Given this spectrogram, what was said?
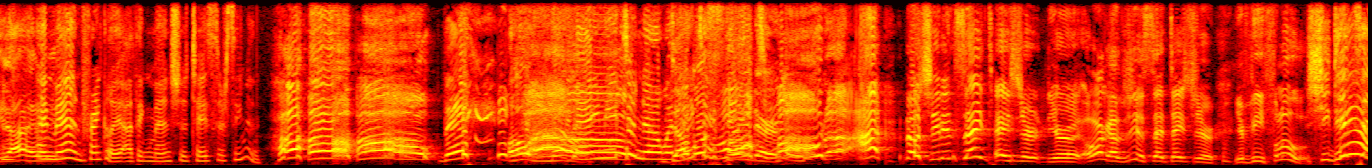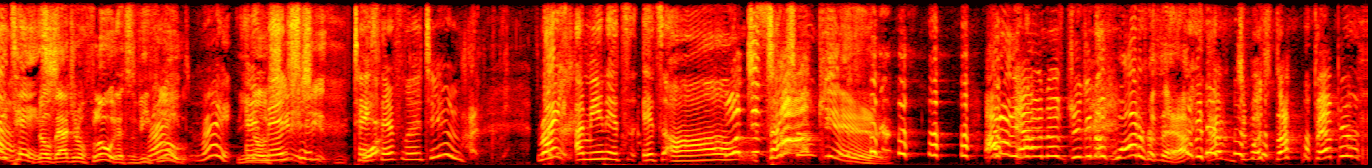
Yeah, and men, frankly, I think men should taste their semen. Ho, ho, ho. They Oh, no. they need to know what Double they taste like. standard. Hold up. I, no, she didn't say taste your your orgasm. She just said taste your your V fluid. She did Yeah. say taste. no vaginal fluid. That's a V Right, fluid. right. You and know, men she, should she, taste or- their fluid too. right. I mean, it's it's all What you sexual. talking? I don't have enough drink enough water for that. I've been having too much Dr. Pepper.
